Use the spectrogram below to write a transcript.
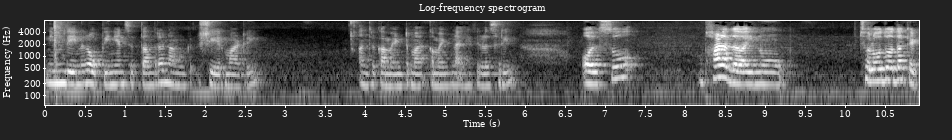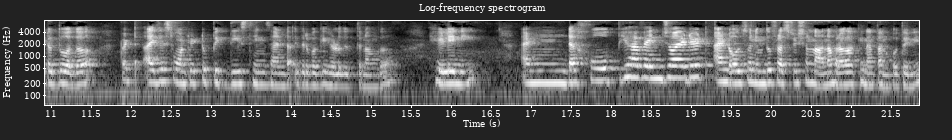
ನಿಮ್ದು ಏನಾರ ಒಪಿನಿಯನ್ಸ್ ಇತ್ತಂದ್ರೆ ನಂಗೆ ಶೇರ್ ಮಾಡಿರಿ. ಅಂದ್ರೆ ಕಮೆಂಟ್ ಮಾ ಕಮೆಂಟ್ನಾಗ ತಿಳಿಸ್ರಿ. ಆಲ್ಸೋ ಭಾಳ ಅದ, ಇನ್ನು ಚಲೋದು ಅದ, ಕೆಟ್ಟದ್ದು ಅದ but I just wanted to pick these things and ಇದ್ರ ಬಗ್ಗೆ ಹೇಳೋದಿತ್ತು ನಂಗೆ. ಹೇಳೀನಿ. And hope you have enjoyed it and also ನಿಮ್ಮದು ಫ್ರಸ್ಟ್ರೇಷನ್ ನಾನು ಹೊರಗೆ ಹಾಕಿನ ಅಂತ ಅನ್ಕೋತೀನಿ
